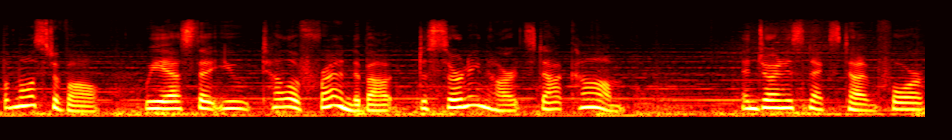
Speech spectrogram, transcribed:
But most of all, we ask that you tell a friend about discerninghearts.com and join us next time for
